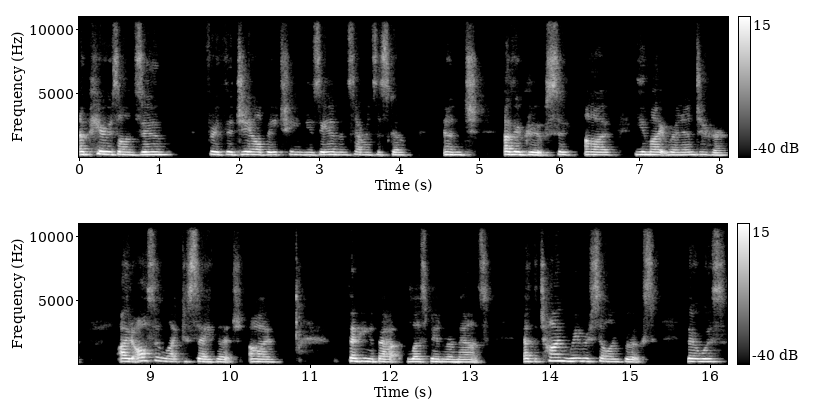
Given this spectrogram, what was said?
appears on Zoom for the GLBT Museum in San Francisco and other groups. So uh, you might run into her. I'd also like to say that uh, thinking about lesbian romance, at the time we were selling books, there was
